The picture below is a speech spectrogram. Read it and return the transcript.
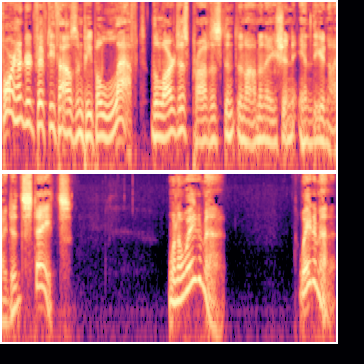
450,000 people left the largest Protestant denomination in the United States. Well, now, wait a minute. Wait a minute.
